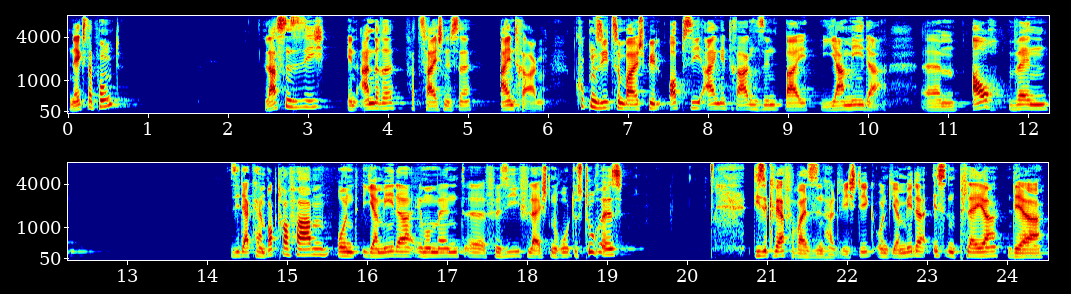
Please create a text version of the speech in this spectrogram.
Nächster Punkt: Lassen Sie sich in andere Verzeichnisse eintragen. Gucken Sie zum Beispiel, ob Sie eingetragen sind bei Yameda. Ähm, auch wenn Sie da keinen Bock drauf haben und Yameda im Moment äh, für Sie vielleicht ein rotes Tuch ist. Diese Querverweise sind halt wichtig und Yameda ist ein Player, der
